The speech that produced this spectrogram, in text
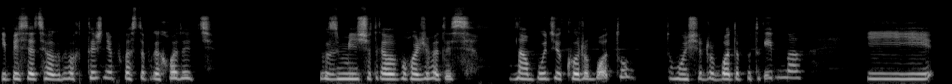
І після цих двох тижнів просто приходить розумію, що треба погоджуватись на будь-яку роботу, тому що робота потрібна, і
